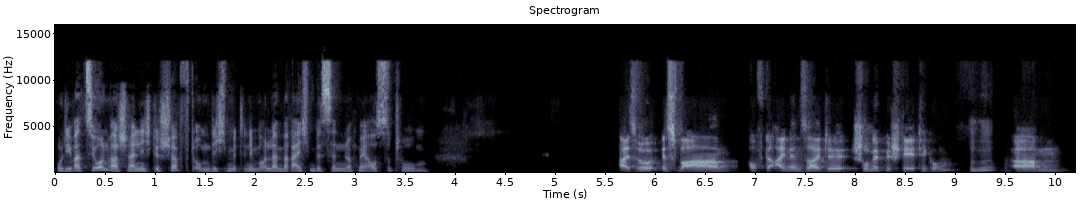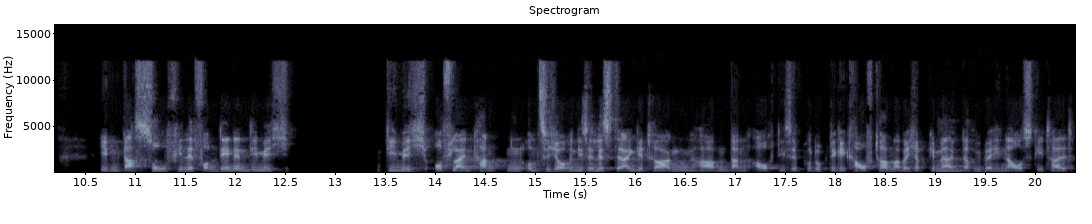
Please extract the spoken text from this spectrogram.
Motivation wahrscheinlich geschöpft, um dich mit in dem Online-Bereich ein bisschen noch mehr auszutoben. Also es war auf der einen Seite schon eine Bestätigung, mhm. ähm, eben dass so viele von denen, die mich, die mich offline kannten und sich auch in diese Liste eingetragen haben, dann auch diese Produkte gekauft haben. Aber ich habe gemerkt, mhm. darüber hinaus geht halt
